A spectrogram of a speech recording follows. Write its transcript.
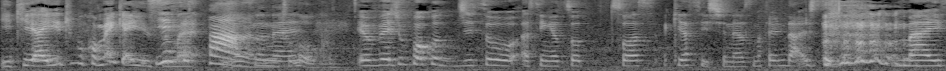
E que aí, tipo, como é que é isso, e né? esse espaço, Mano, né? Muito louco. Eu vejo um pouco disso, assim, eu sou, sou que assiste, né, as maternidades. Mas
